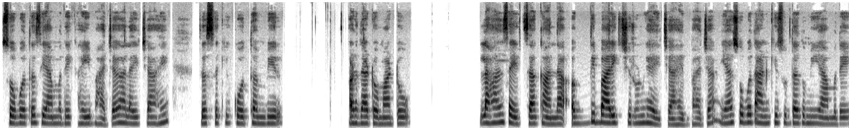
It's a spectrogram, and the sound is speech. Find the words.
सोबतच यामध्ये काही भाज्या घालायच्या आहे. जसं की कोथंबीर अर्धा टोमॅटो लहान साईजचा कांदा अगदी बारीक चिरून घ्यायच्या आहेत भाज्या. यासोबत आणखी सुद्धा तुम्ही यामध्ये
